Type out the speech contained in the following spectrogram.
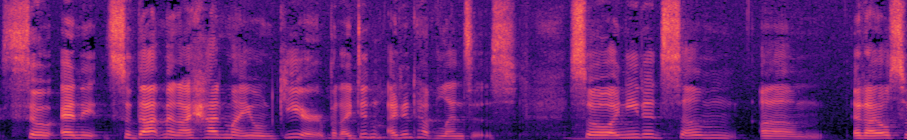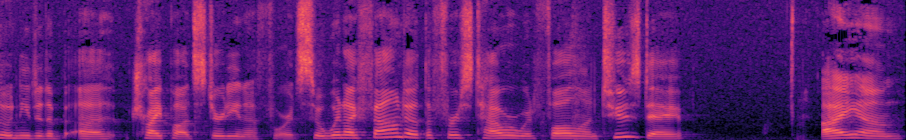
So and it, so that meant I had my own gear, but I didn't. Mm. I didn't have lenses. So I needed some, um, and I also needed a, a, tripod sturdy enough for it. So when I found out the first tower would fall on Tuesday, I um,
